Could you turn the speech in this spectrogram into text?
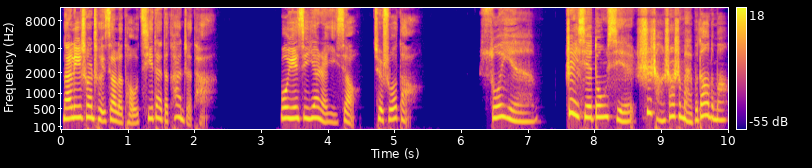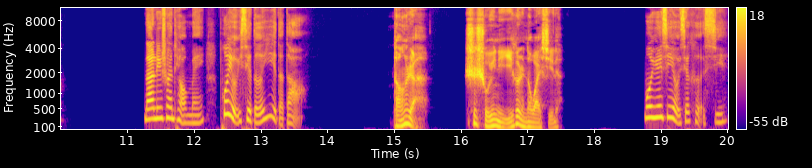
南离川垂下了头，期待的看着他。莫云熙嫣然一笑，却说道：“所以这些东西市场上是买不到的吗？”南离川挑眉，颇有一些得意的道：“当然，是属于你一个人的外系列。”莫云熙有些可惜，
